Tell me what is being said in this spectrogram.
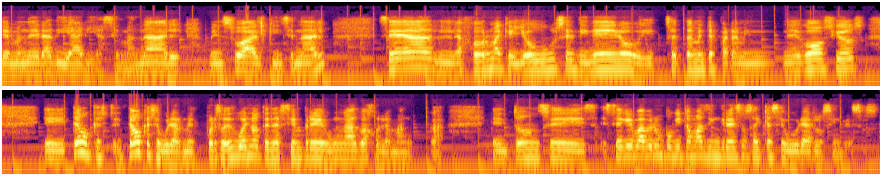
de manera diaria, semanal, mensual, quincenal, sea la forma que yo use el dinero exactamente para mis negocios, eh, tengo, que, tengo que asegurarme. Por eso es bueno tener siempre un as bajo la manga. Entonces, sé que va a haber un poquito más de ingresos, hay que asegurar los ingresos,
